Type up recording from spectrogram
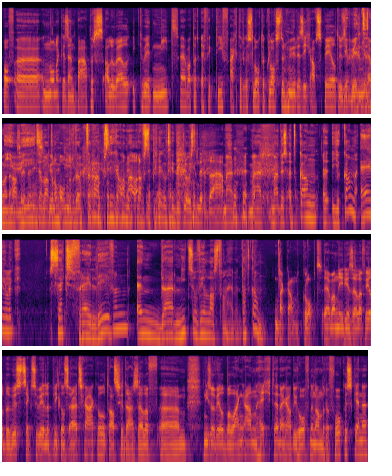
of uh, nonnekes en paters. Alhoewel, ik weet niet hè, wat er effectief achter gesloten kloostermuren zich afspeelt. Dus Je ik weet niet, wat niet als weten wat er onder de trap zich allemaal afspeelt in die klooster. Inderdaad. Maar, maar, maar dus het kan, uh, je kan eigenlijk seksvrij leven en daar niet zoveel last van hebben. Dat kan. Dat kan, klopt. Wanneer je zelf heel bewust seksuele prikkels uitschakelt, als je daar zelf um, niet zoveel belang aan hecht, dan gaat je hoofd een andere focus kennen.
